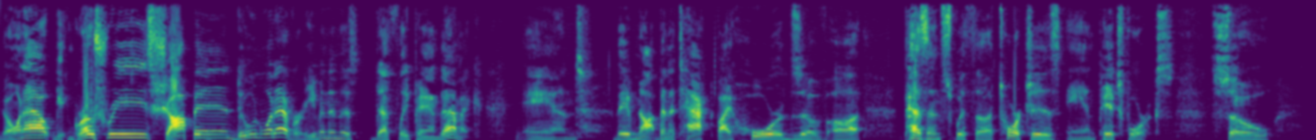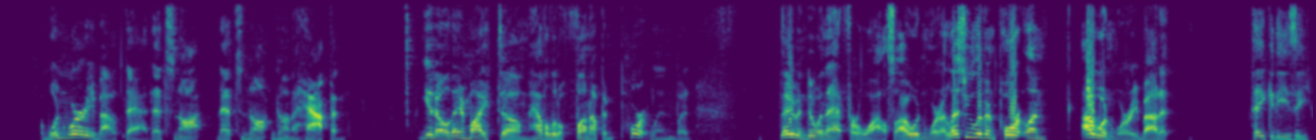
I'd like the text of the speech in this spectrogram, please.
going out, getting groceries, shopping, doing whatever, even in this deathly pandemic. And they've not been attacked by hordes of uh, peasants with uh, torches and pitchforks. So I wouldn't worry about that. That's not that's not going to happen. You know, they might um, have a little fun up in Portland, but they've been doing that for a while, so I wouldn't worry. Unless you live in Portland, I wouldn't worry about it. Take it easy,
